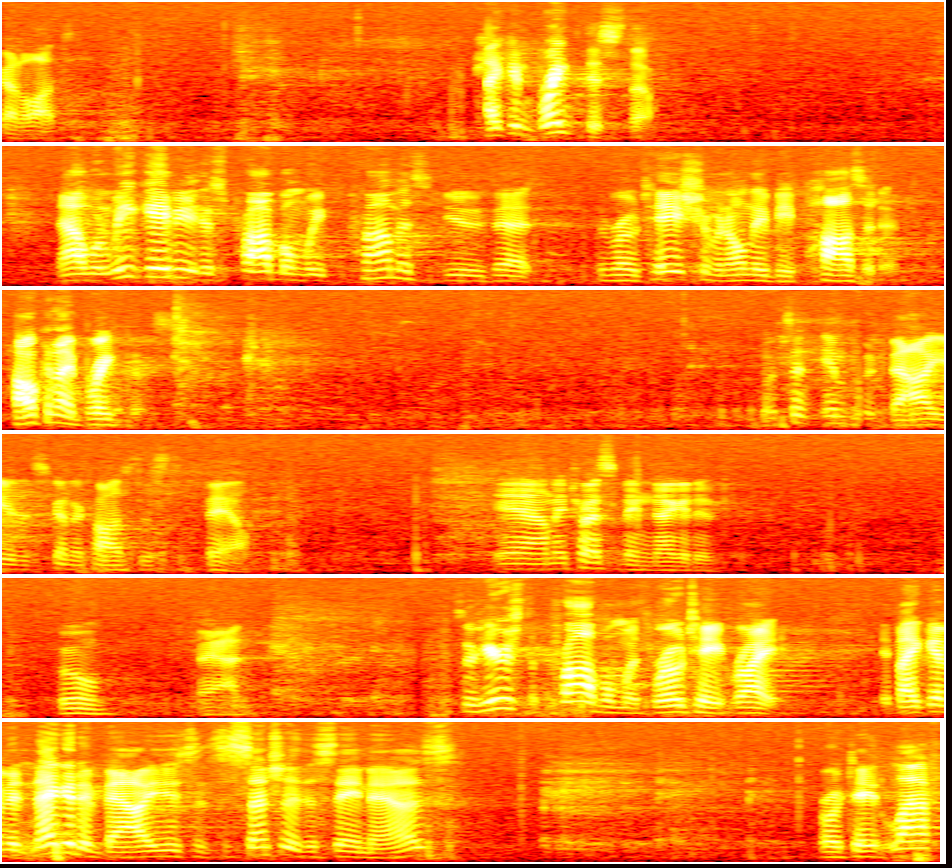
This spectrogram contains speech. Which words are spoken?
Got a lot. I can break this though. Now, when we gave you this problem, we promised you that the rotation would only be positive. How can I break this? What's an input value that's going to cause this to fail? Yeah, let me try something negative. Boom. Bad. So here's the problem with rotate right. If I give it negative values, it's essentially the same as rotate left,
